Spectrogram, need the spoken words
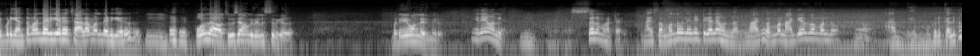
ఇప్పటికి ఎంతమంది అడిగారో చాలా మంది అడిగారు. పోన్లే ఆ చూసే ఆమెకు తెలుస్తుంది కదా. బట్ ఏమనలేదు మీరు? నేనేమనలే. అస్సలు మాట్లాడు నాకు సంబంధం లేనట్టుగానే ఉన్నాను. నాకు సంబంధం నాకేం సంబంధం? ముగ్గురు కలిపి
